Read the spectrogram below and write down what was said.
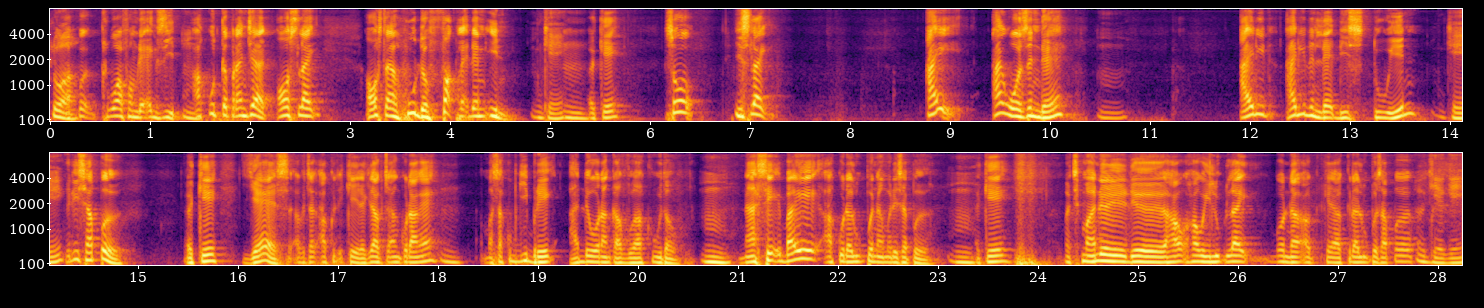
Keluar. apa keluar from the exit. Aku terperanjat. I was like I was like who the fuck let them in? Okay. Okay. So it's like I I wasn't there. I did I didn't let these two in. Okay. Jadi siapa? Okay. Yes. Aku cakap aku okay, aku cakap kurang eh. Masa aku pergi break, ada orang cover aku tau. Hmm. Nasib baik aku dah lupa nama dia siapa. Okay. Macam mana dia how how he look like pun dah okay, aku dah lupa siapa. Okay, okay.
